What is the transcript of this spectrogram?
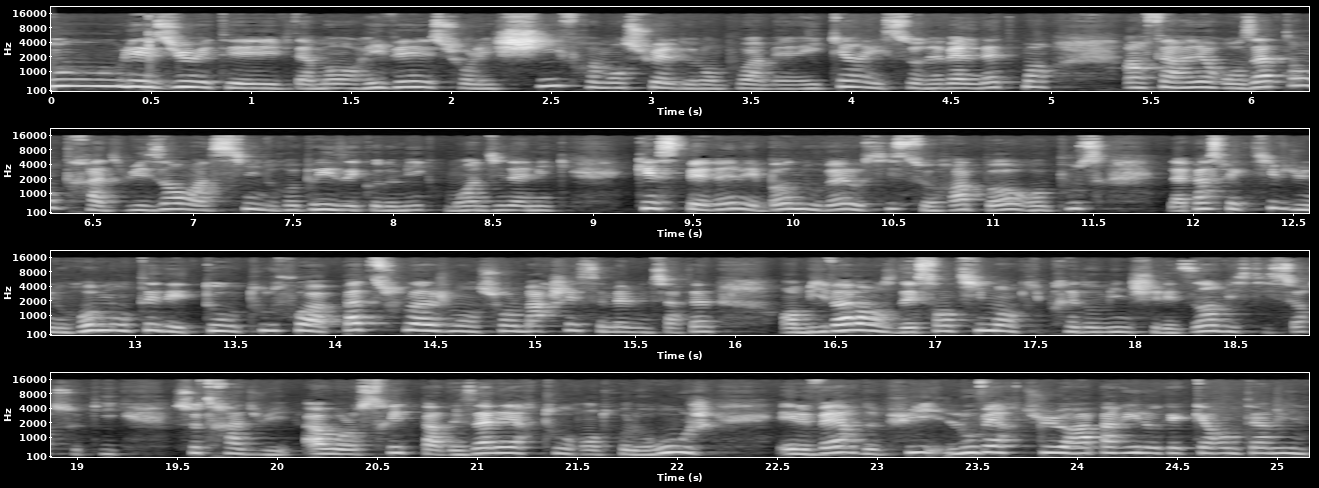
Tous les yeux étaient évidemment rivés sur les chiffres mensuels de l'emploi américain et se révèlent nettement inférieurs aux attentes, traduisant ainsi une reprise économique moins dynamique qu'espérée. Mais bonne nouvelle aussi, ce rapport repousse la perspective d'une remontée des taux. Toutefois, pas de soulagement sur le marché, c'est même une certaine ambivalence des sentiments qui prédominent chez les investisseurs, ce qui se traduit à Wall Street par des allers-retours entre le rouge et le vert depuis l'ouverture. À Paris, le CAC 40 termine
